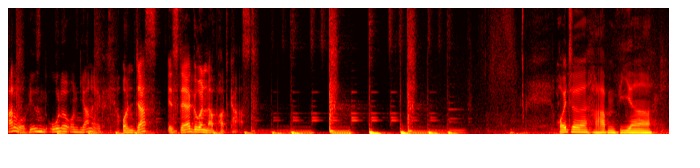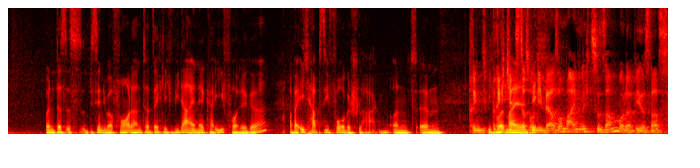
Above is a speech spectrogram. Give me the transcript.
Hallo, wir sind Ole und Janek. Und das ist der Gründer-Podcast. Heute haben wir, und das ist ein bisschen überfordernd, tatsächlich wieder eine KI-Folge, aber ich habe sie vorgeschlagen. Und ähm, bringt, bringt jetzt das Universum eigentlich zusammen oder wie ist das?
